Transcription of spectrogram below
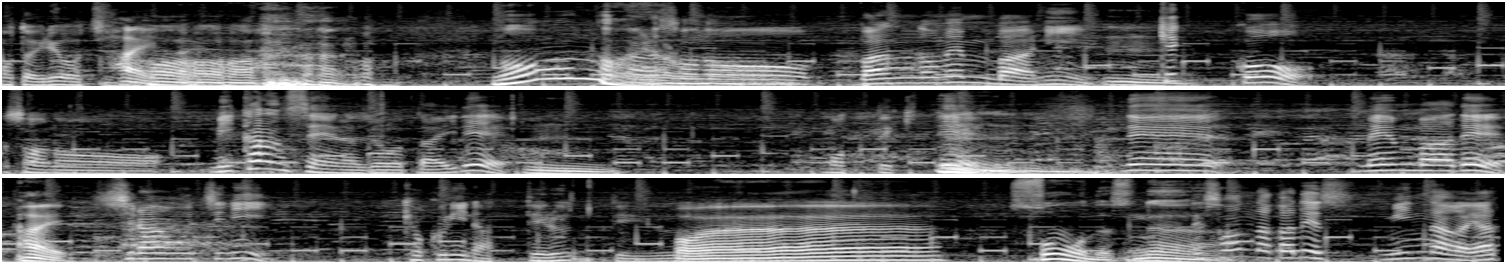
元井亮ちはい。はいはいはい なんなんやろな。だからそのバンドメンバーにうん。結構その未完成な状態でうん持ってきうて、ん。でメンバーで知らんうちに曲になってるっていう、えそうですね。でその中でみんながやっ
